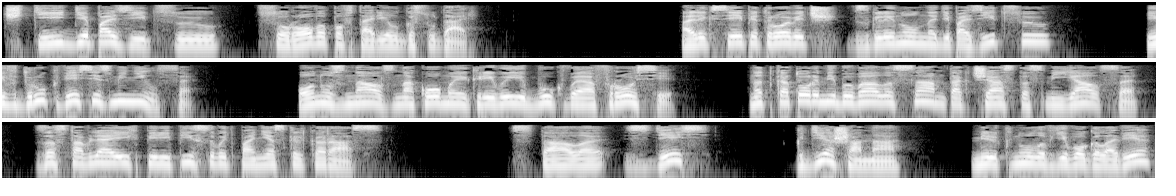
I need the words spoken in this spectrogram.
«Чти депозицию», — сурово повторил государь. Алексей Петрович взглянул на депозицию и вдруг весь изменился. Он узнал знакомые кривые буквы Афроси, над которыми бывало сам так часто смеялся, заставляя их переписывать по несколько раз. «Стала здесь? Где ж она?» мелькнула в его голове,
